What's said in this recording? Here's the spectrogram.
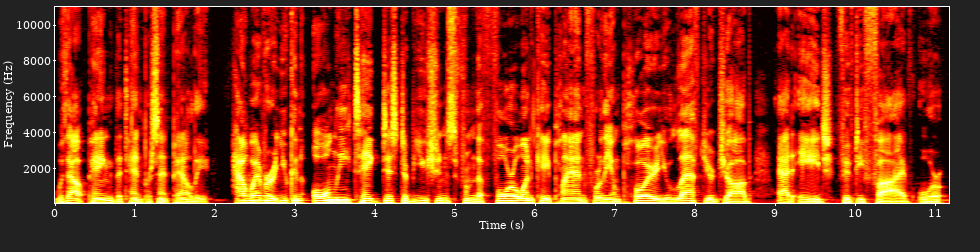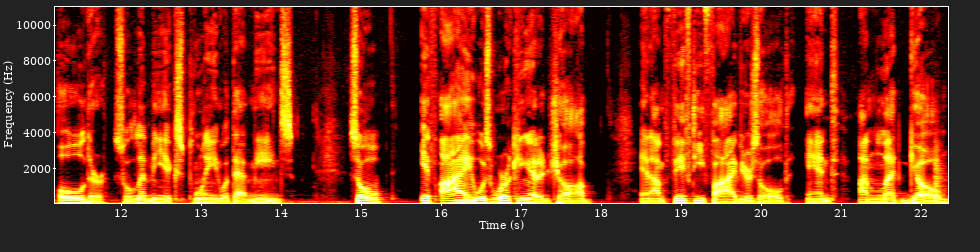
without paying the 10% penalty. However, you can only take distributions from the 401k plan for the employer you left your job at age 55 or older. So let me explain what that means. So if I was working at a job and I'm 55 years old and I'm let go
